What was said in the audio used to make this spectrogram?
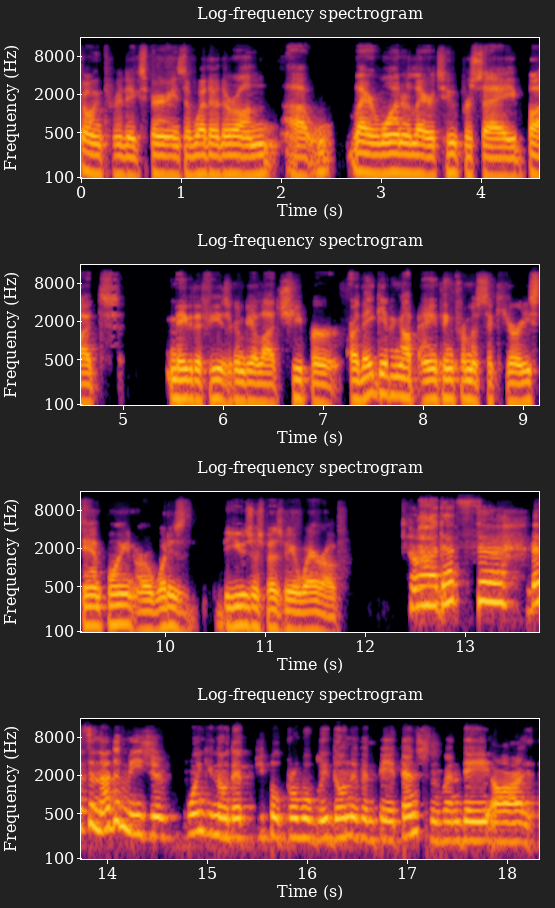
going through the experience of whether they're on uh, layer one or layer two per se but maybe the fees are going to be a lot cheaper. Are they giving up anything from a security standpoint or what is the user supposed to be aware of uh, that's uh, that's another major point, you know, that people probably don't even pay attention when they are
